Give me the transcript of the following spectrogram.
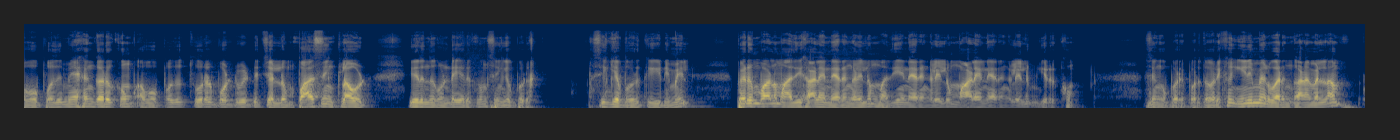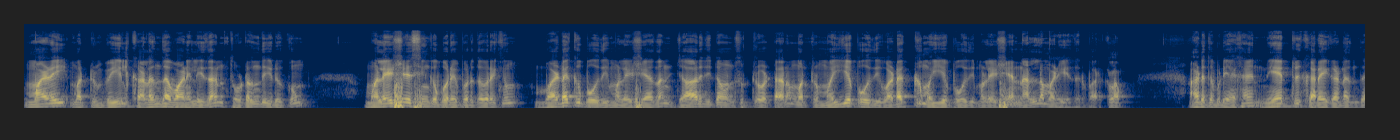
அவ்வப்போது மேகங்கருக்கும் அவ்வப்போது தூரல் போட்டுவிட்டு செல்லும் பாசிங் கிளவுட் இருந்து கொண்டே இருக்கும் சிங்கப்பூர். சிங்கப்பூருக்கு இடிமேல் பெரும்பாலும் அதிகாலை நேரங்களிலும் மதிய நேரங்களிலும் மாலை நேரங்களிலும் இருக்கும் சிங்கப்பூரை பொறுத்த வரைக்கும் இனிமேல் வரும் காலமெல்லாம் மழை மற்றும் வெயில் கலந்த வானிலை தான் தொடர்ந்து இருக்கும். மலேசியா சிங்கப்பூரை பொறுத்த வரைக்கும் வடக்கு பகுதி மலேசியா தான் ஜார்ஜ் டவுன் சுற்று வட்டாரம் மற்றும் மையப்பகுதி வடக்கு மையப்பகுதி மலேசியா நல்ல மழை எதிர்பார்க்கலாம். அடுத்தபடியாக நேற்று கரை கடந்த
